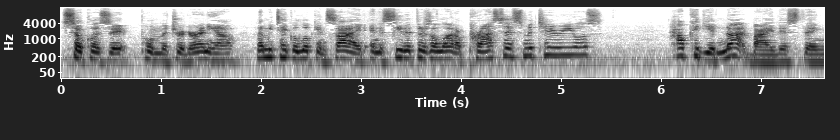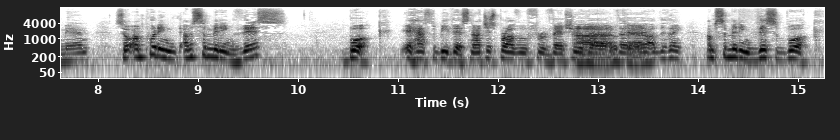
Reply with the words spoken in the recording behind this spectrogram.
so close to pulling the trigger. Anyhow, let me take a look inside and to see that there's a lot of process materials. How could you not buy this thing, man? So I'm putting, I'm submitting this book. It has to be this, not just Bravo for Adventure, Ah, the, okay. the other thing. I'm submitting this book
